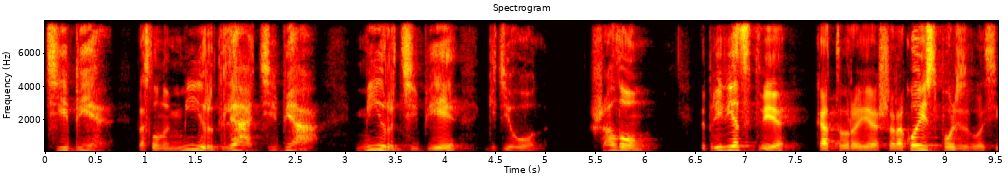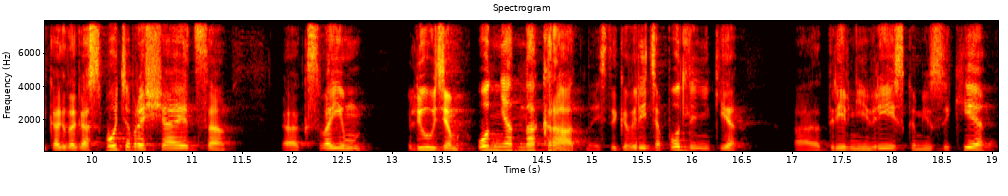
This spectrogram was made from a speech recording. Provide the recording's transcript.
тебе», дословно «Мир для тебя», «Мир тебе, Гедеон». Шалом – это приветствие, которое широко использовалось, и когда Господь обращается Э, к своим людям, он неоднократно, если говорить о подлиннике, о древнееврейском языке,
